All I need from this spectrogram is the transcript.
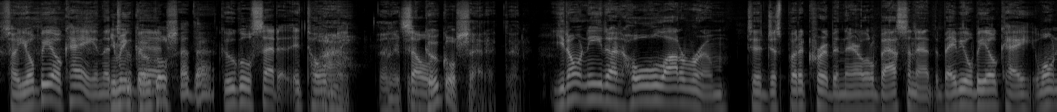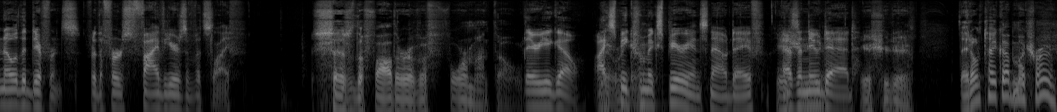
so you'll be okay in the. you mean two-bed- Google said that? Google said it. It told me. And if So- Google said it, then You don't need a whole lot of room to just put a crib in there, a little bassinet. The baby will be okay. It won't know the difference for the first five years of its life. says the father of a four month old. There you go. I There we speak go. from experience now, Dave, Yes, as a new do. dad. Yes, you do. They don't take up much room.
